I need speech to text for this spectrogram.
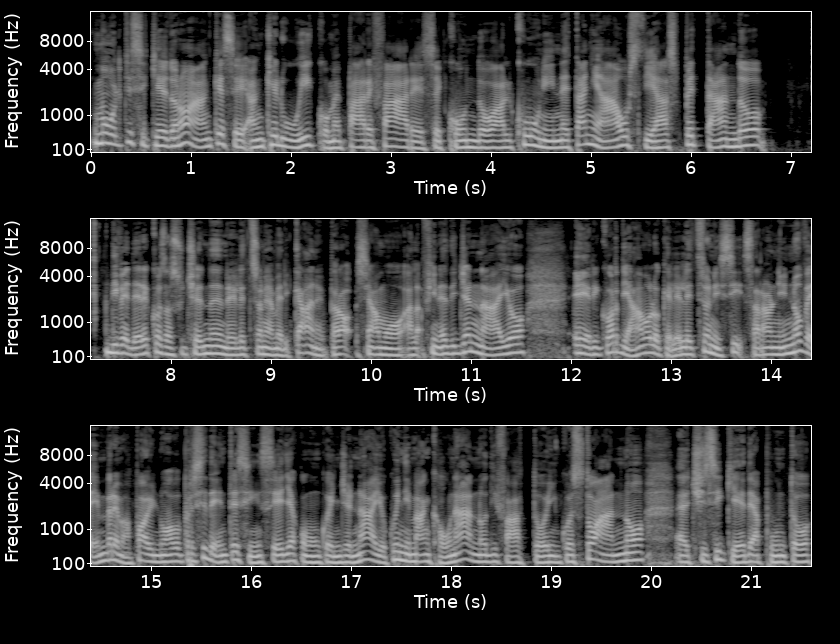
Molti si chiedono anche se anche lui, come pare fare secondo alcuni Netanyahu, stia aspettando di vedere cosa succede nelle elezioni americane, però siamo alla fine di gennaio e ricordiamolo che le elezioni sì saranno in novembre, ma poi il nuovo presidente si insedia comunque in gennaio, quindi manca un anno di fatto. In questo anno eh, ci si chiede appunto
